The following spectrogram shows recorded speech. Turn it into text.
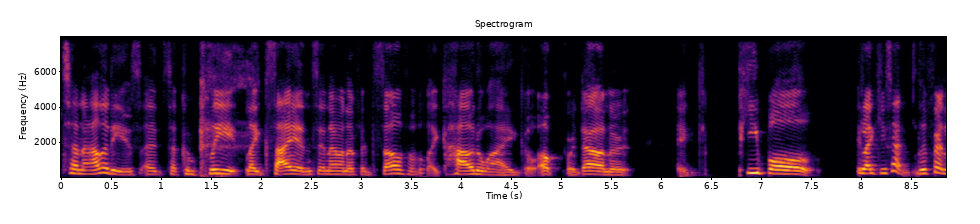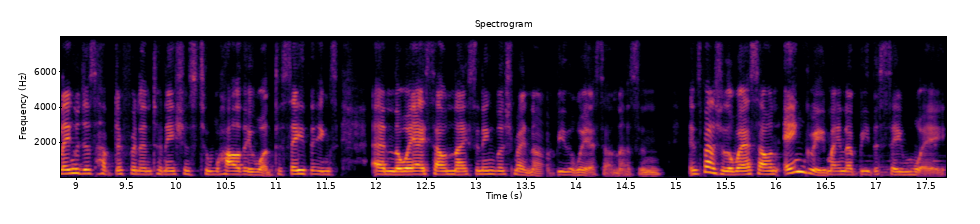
tonalities, it's a complete like science in and of itself of like how do I go up or down or like people like you said, different languages have different intonations to how they want to say things. And the way I sound nice in English might not be the way I sound nice in, in Spanish, or the way I sound angry might not be the same way.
